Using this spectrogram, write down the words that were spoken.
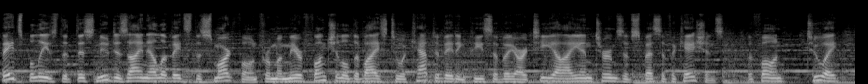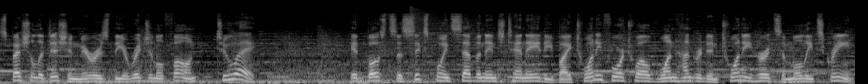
Bates believes that this new design elevates the smartphone from a mere functional device to a captivating piece of art in terms of specifications. The phone 2A Special Edition mirrors the original phone 2A. It boasts a 6.7-inch 1080 by 2412 120Hz AMOLED screen,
